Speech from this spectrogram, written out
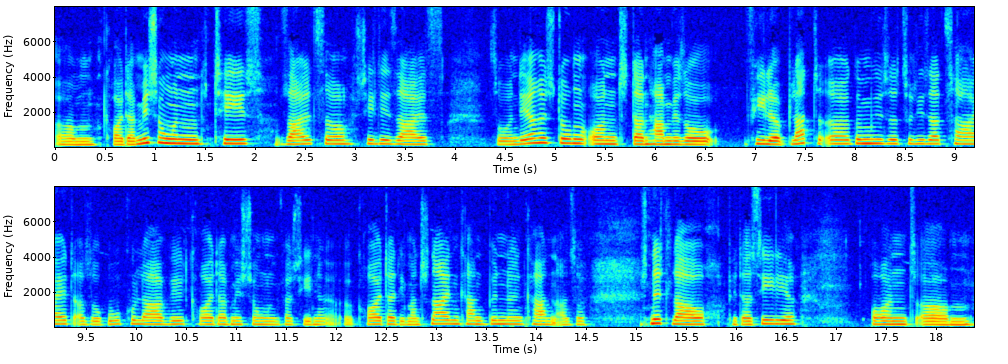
ähm, Kräutermischungen, Tees, Salze, Chilisalz, so in der Richtung. Und dann haben wir so viele Blattgemüse äh, zu dieser Zeit, also Rucola, Wildkräutermischungen, verschiedene äh, Kräuter, die man schneiden kann, bündeln kann, also Schnittlauch, Petersilie und ähm,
